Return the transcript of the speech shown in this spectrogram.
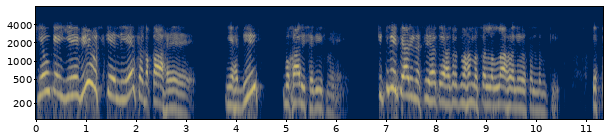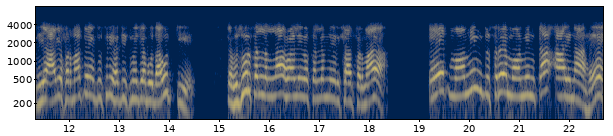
کیونکہ یہ بھی اس کے لیے صدقہ ہے۔ یہ حدیث بخاری شریف میں ہے۔ کتنی پیاری نصیحت ہے حضرت محمد صلی اللہ علیہ وسلم کی۔ اس لیے آگے فرماتے ہیں، دوسری حدیث میں جب داود کیے کہ حضور صلی اللہ علیہ وسلم نے ارشاد فرمایا، ایک مومن دوسرے مومن کا آئینہ ہے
